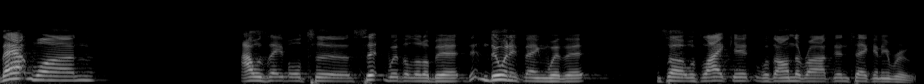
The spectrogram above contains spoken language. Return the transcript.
that one I was able to sit with a little bit, didn't do anything with it. And so it was like it was on the rock, didn't take any root.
